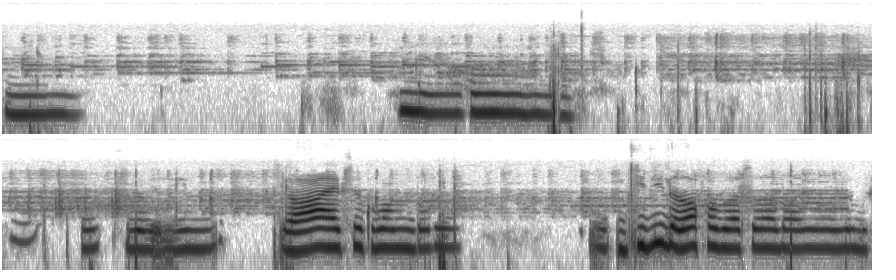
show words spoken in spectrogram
Hmm. Şuraya vereyim. Ya hepsini kullandım doğru ya. İki değil de daha fazla verseler daha iyi olurmuş.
